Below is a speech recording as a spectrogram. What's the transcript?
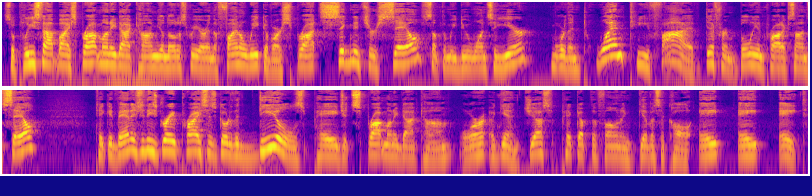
So please stop by sprottmoney.com. You'll notice we are in the final week of our Sprott signature sale, something we do once a year. More than 25 different bullion products on sale. Take advantage of these great prices. Go to the deals page at sprottmoney.com or again, just pick up the phone and give us a call 888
